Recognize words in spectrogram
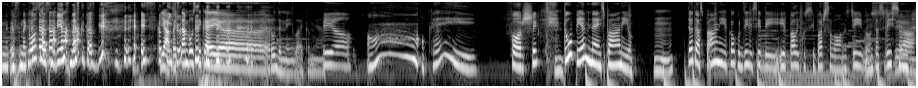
nekas neklausās, neviens neskatās. Es skatīšos. Jā, pēc tam būs tikai uh, rudenī, laikam. Jā. Jā, ah, ok. Forši. Mm. Tu pieminēji Spāniju. Mm. Tev tā Spānija kaut kur dziļi sirdī ir palikusi Barcelonas dzīve, un tas viss. Un,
